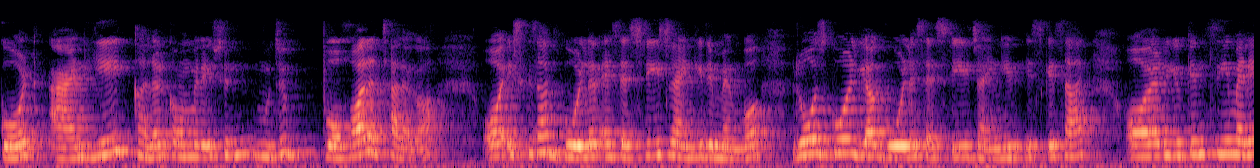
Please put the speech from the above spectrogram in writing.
coat and ये कलर कॉम्बिनेशन मुझे बहुत अच्छा लगा। और इसके साथ गोल्डन एसेसरीज जाएँगी रिमेंबर रोज गोल्ड या गोल्ड एसेसरीज जाएँगी इसके साथ। और यू कैन सी मैंने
